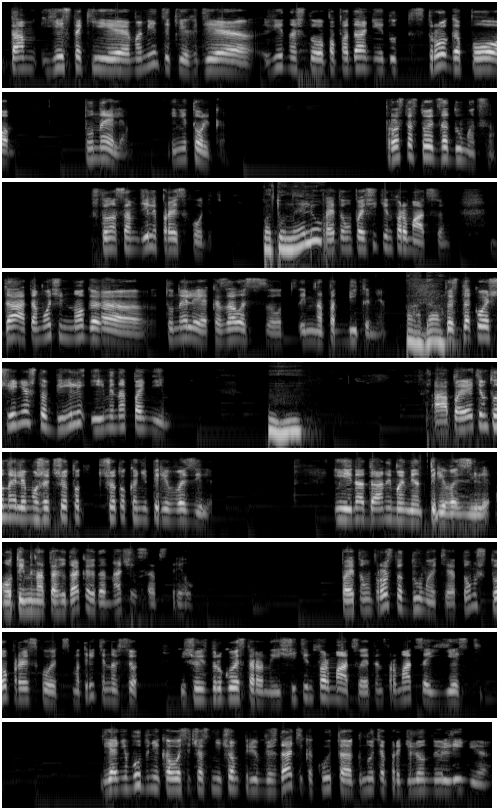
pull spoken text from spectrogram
Там есть такие моментики, где видно, что попадания идут строго по туннелям, и не только. Просто стоит задуматься, что на самом деле происходит по туннелю. Поэтому поищите информацию. Да, там очень много туннелей оказалось вот именно подбитыми. А, да. То есть такое ощущение, что били именно по ним. Угу. А по этим туннелям уже что, что только не перевозили. И на данный момент перевозили. Вот именно тогда, когда начался обстрел. Поэтому просто думайте о том, что происходит. Смотрите на все. Еще и с другой стороны, ищите информацию. Эта информация есть. Я не буду никого сейчас ни чем переубеждать и какую-то гнуть определенную линию.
